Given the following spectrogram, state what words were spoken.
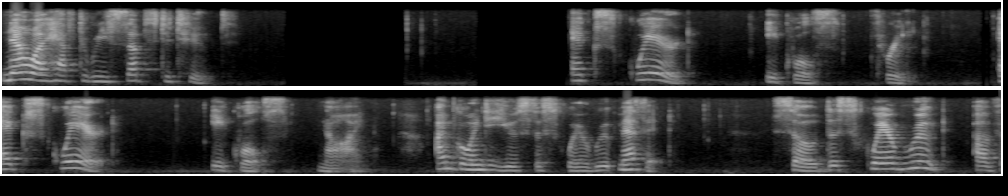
Now I have to resubstitute. x squared equals 3. x squared equals 9. I'm going to use the square root method. So the square root of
